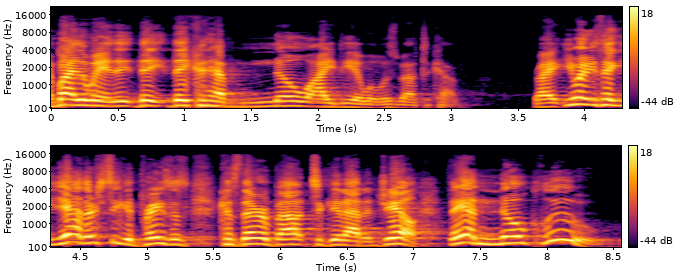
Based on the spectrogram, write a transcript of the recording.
And by the way, they, they, they could have no idea what was about to come, right? You might be thinking, yeah, they're singing praises because they're about to get out of jail. They had no clue.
